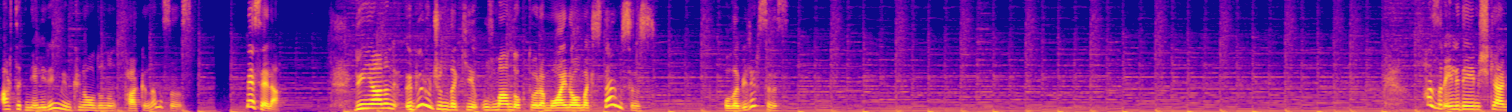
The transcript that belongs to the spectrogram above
Artık nelerin mümkün olduğunun farkında mısınız? Mesela dünyanın öbür ucundaki uzman doktora muayene olmak ister misiniz? Olabilirsiniz. Hazır eli değmişken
